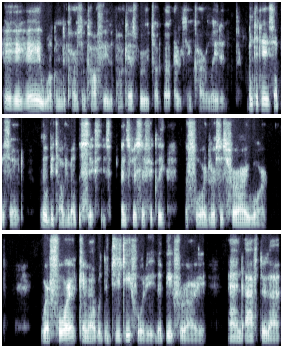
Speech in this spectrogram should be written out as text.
Hey, hey, hey, welcome to Cars and Coffee, the podcast where we talk about everything car related. On today's episode, we'll be talking about the 60s, and specifically the Ford versus Ferrari war, where Ford came out with the GT40 that beat Ferrari, and after that,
